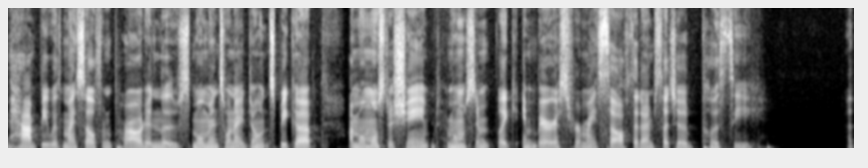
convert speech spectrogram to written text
happy with myself and proud. In those moments when I don't speak up, I'm almost ashamed. I'm almost em- like embarrassed for myself that I'm such a pussy at,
